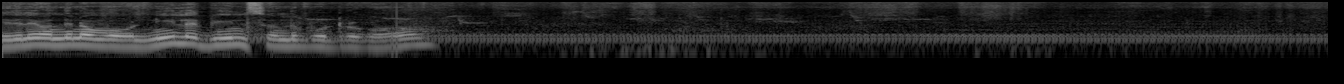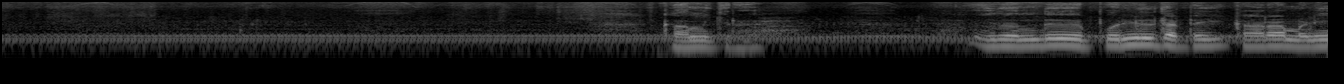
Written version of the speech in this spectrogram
இதிலே வந்து நம்ம நீல பீன்ஸ் வந்து போட்டிருக்கோம். காமிக்கிறேன். இது வந்து பொரியல் தட்டை காராமணி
